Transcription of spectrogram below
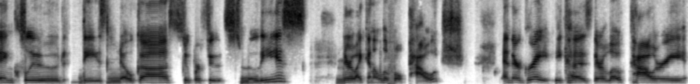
include these Noka superfood smoothies. They're like in a little pouch and they're great because they're low calorie.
